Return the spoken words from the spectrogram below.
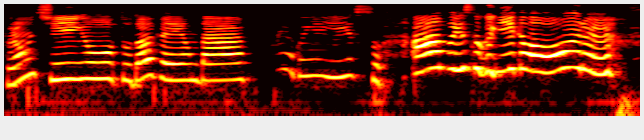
Prontinho, tudo à venda. Ai, eu ganhei isso. Ah, foi isso que eu ganhei aquela hora.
